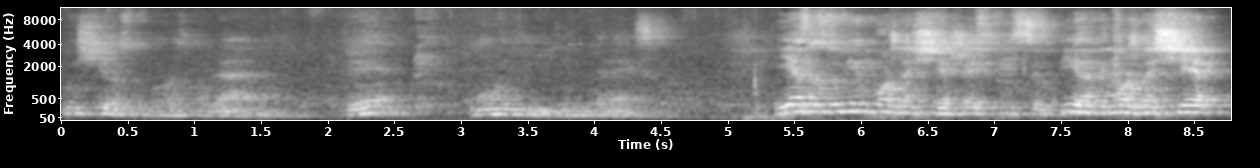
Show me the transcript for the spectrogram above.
ми щиро з тобою розмовляємо. Де мої інтереси? І я зрозумів, можна ще 6 місяців бігати, можна ще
